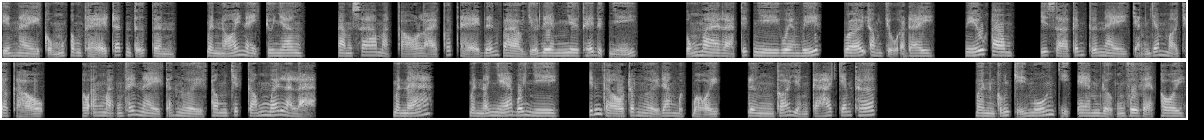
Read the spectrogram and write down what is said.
Chuyện này cũng không thể trách tử tình. Mình nói này chu nhân, làm sao mà cậu lại có thể đến vào giữa đêm như thế được nhỉ? Cũng may là Tiết Nhi quen biết với ông chủ ở đây. Nếu không, chỉ sợ cánh cửa này chẳng dám mở cho cậu. Cậu ăn mặn thế này cả người không chết cống mới là lạ. Mình á, mình nói nhá bối nhi, chính cậu trong người đang bực bội, đừng có giận cá chém thớt. Mình cũng chỉ muốn chị em được vui vẻ thôi.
